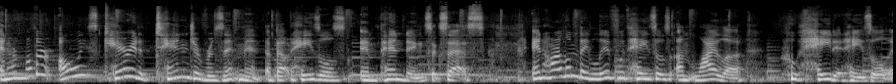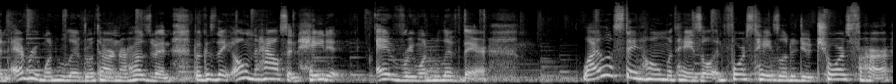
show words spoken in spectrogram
and her mother always carried a tinge of resentment about Hazel's impending success. In Harlem, they lived with Hazel's Aunt Lila, who hated Hazel and everyone who lived with her and her husband because they owned the house and hated everyone who lived there. Lila stayed home with Hazel and forced Hazel to do chores for her.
